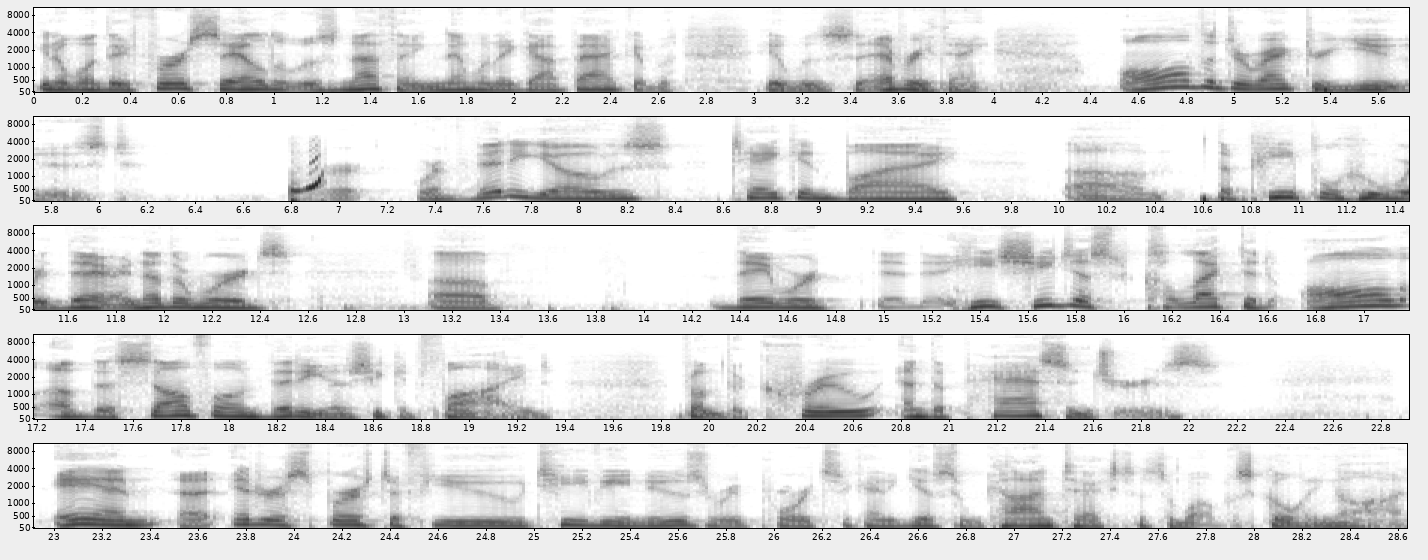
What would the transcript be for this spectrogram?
You know, when they first sailed, it was nothing. Then when they got back, it was it was everything. All the director used were, were videos taken by um, the people who were there. In other words, uh, they were he she just collected all of the cell phone videos she could find from the crew and the passengers and uh, interspersed a few TV news reports to kind of give some context as to what was going on.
